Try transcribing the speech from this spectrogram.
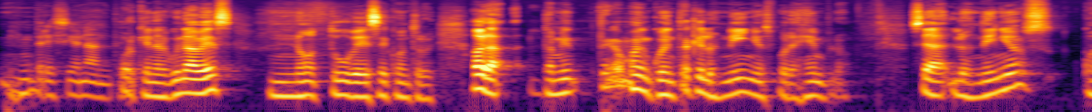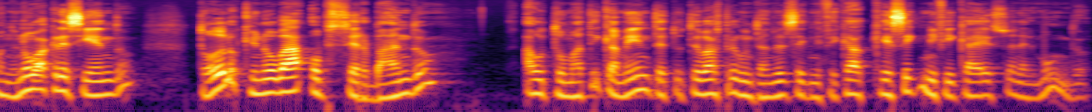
Impresionante. Porque en alguna vez no tuve ese control. Ahora, también tengamos en cuenta que los niños, por ejemplo, o sea, los niños, cuando uno va creciendo, todo lo que uno va observando, automáticamente tú te vas preguntando el significado, ¿qué significa eso en el mundo?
